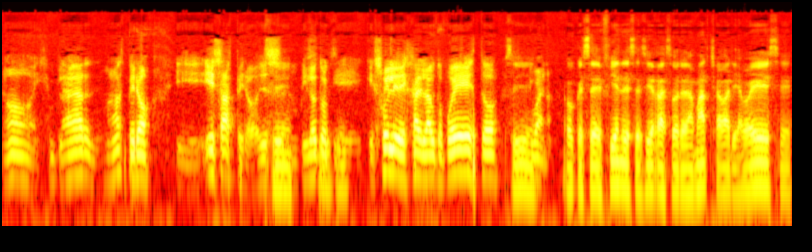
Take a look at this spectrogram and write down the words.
no ejemplar, demás, pero eh, es áspero, es un piloto que, que, suele dejar el auto puesto. bueno. O que se defiende, se cierra sobre la marcha varias veces.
